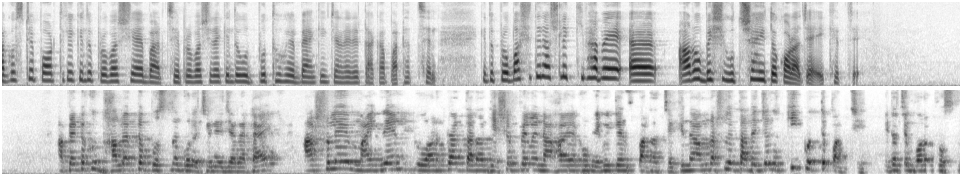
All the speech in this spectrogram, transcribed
আগস্টের পর থেকে কিন্তু প্রবাসী আয় বাড়ছে, প্রবাসীরা কিন্তু উদ্বুদ্ধ হয়ে ব্যাংকিং চ্যানেলে টাকা পাঠাচ্ছেন। কিন্তু প্রবাসীদের আসলে কীভাবে আরও বেশি উৎসাহিত করা যায় এই ক্ষেত্রে আপনি একটা খুব ভালো একটা প্রশ্ন করেছেন এই জায়গাটায়। আসলে মাইগ্রেন্ট ওয়ার্কার তারা দেশপ্রেমে না হয় এখন রেমিটেন্স পাঠাচ্ছে, কিন্তু আমরা আসলে তাদের জন্য কি করতে পারছি? এটা হচ্ছে বড় প্রশ্ন।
